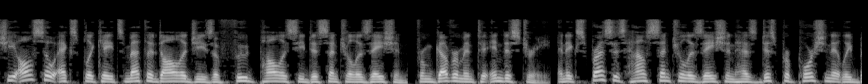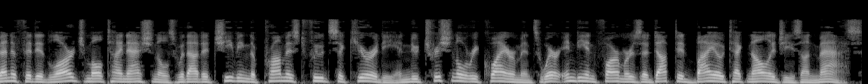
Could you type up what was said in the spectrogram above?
She also explicates methodologies of food policy decentralization, from government to industry, and expresses how centralization has disproportionately benefited large multinationals without achieving the promised food security and nutritional requirements where Indian farmers adopted biotechnologies en masse.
